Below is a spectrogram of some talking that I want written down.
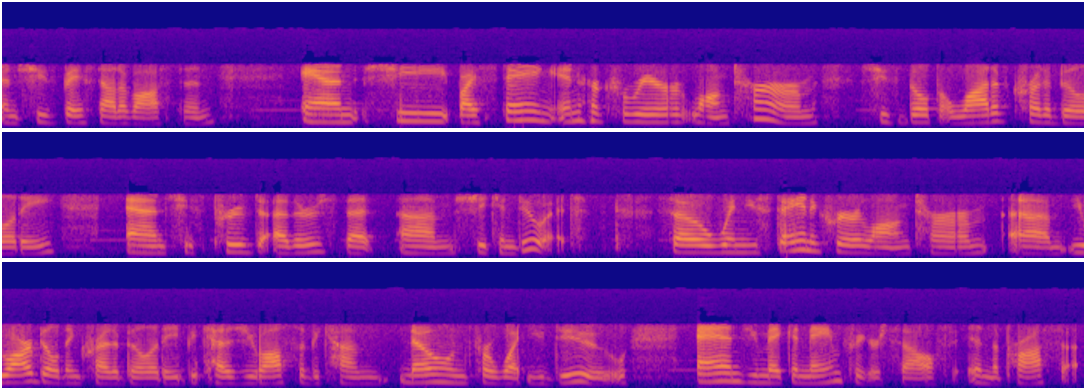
and she's based out of Austin. And she, by staying in her career long term, she's built a lot of credibility, and she's proved to others that um, she can do it. So when you stay in a career long term, um, you are building credibility because you also become known for what you do, and you make a name for yourself in the process.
